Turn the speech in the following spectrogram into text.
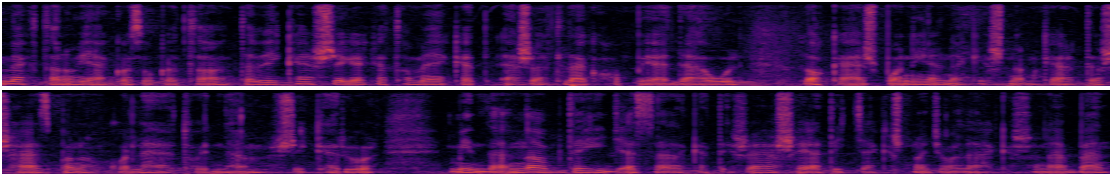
megtanulják azokat a tevékenységeket, amelyeket esetleg, ha például lakásban élnek és nem kertes házban, akkor lehet, hogy nem sikerül minden nap, de így ezeket is elsajátítják, és nagyon lelkesen ebben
